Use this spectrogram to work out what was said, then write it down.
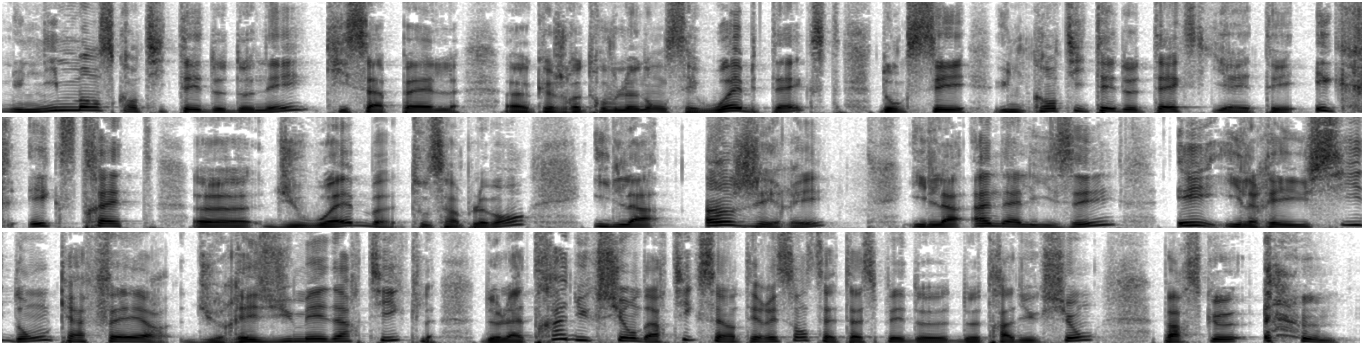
une immense quantité de données qui s'appelle, euh, que je retrouve le nom, c'est web text. Donc c'est une quantité de texte qui a été extraite euh, du web, tout simplement. Il l'a ingéré, il l'a analysé et il réussit donc à faire du résumé d'articles, de la traduction d'articles. C'est intéressant cet aspect de traduction parce que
